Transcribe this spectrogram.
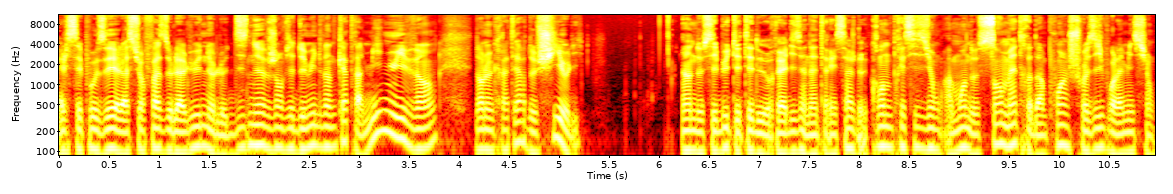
Elle s'est posée à la surface de la Lune le 19 janvier 2024 à minuit 20 dans le cratère de Shioli. Un de ses buts était de réaliser un atterrissage de grande précision à moins de 100 mètres d'un point choisi pour la mission.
